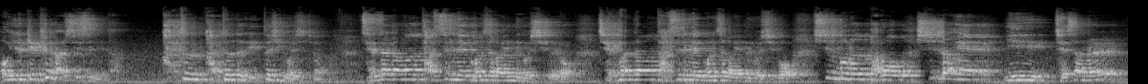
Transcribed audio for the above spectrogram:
어, 이렇게 표현할 수 있습니다. 같은 같은 뜻인 것이죠. 제사장은 다스림의 권세가 있는 것이고요. 재판장은 다스림의 권세가 있는 것이고 신부는 바로 신랑의 이 재산을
